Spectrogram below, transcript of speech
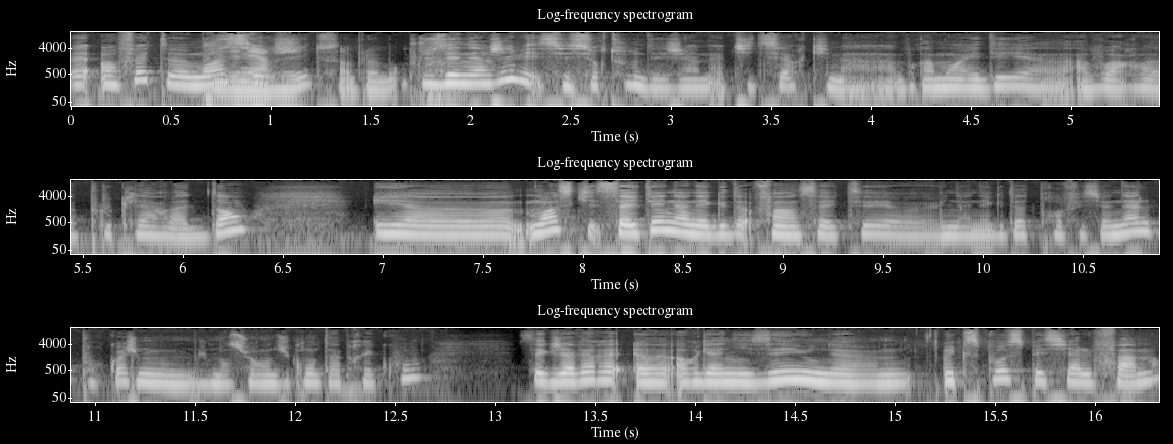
Bah, en fait, euh, moi, plus d'énergie, tout simplement. plus d'énergie, mais c'est surtout déjà ma petite sœur qui m'a vraiment aidé à, voir euh, plus clair là-dedans. Et euh, moi, ce qui, ça a été une anecdote, enfin, ça a été euh, une anecdote professionnelle. Pourquoi je me- je m'en suis rendu compte après coup, c'est que j'avais euh, organisé une euh, expo spéciale femmes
